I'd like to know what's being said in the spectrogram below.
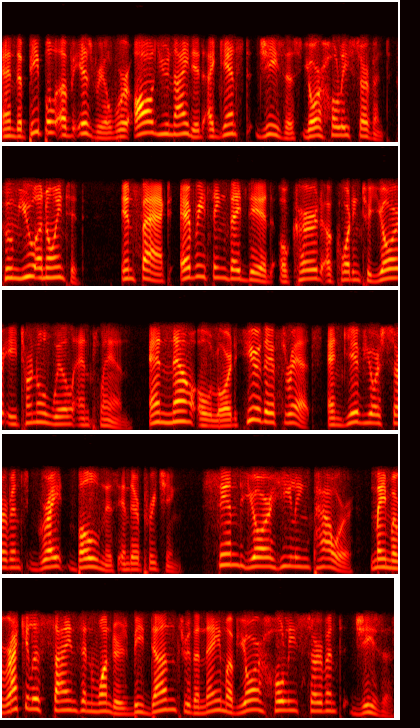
and the people of Israel were all united against Jesus, your holy servant, whom you anointed. In fact, everything they did occurred according to your eternal will and plan. And now, O Lord, hear their threats, and give your servants great boldness in their preaching. Send your healing power May miraculous signs and wonders be done through the name of your holy servant Jesus.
